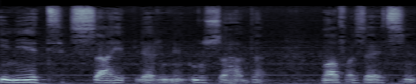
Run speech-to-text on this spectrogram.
iyi niyet sahiplerini bu sahada muhafaza etsin.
